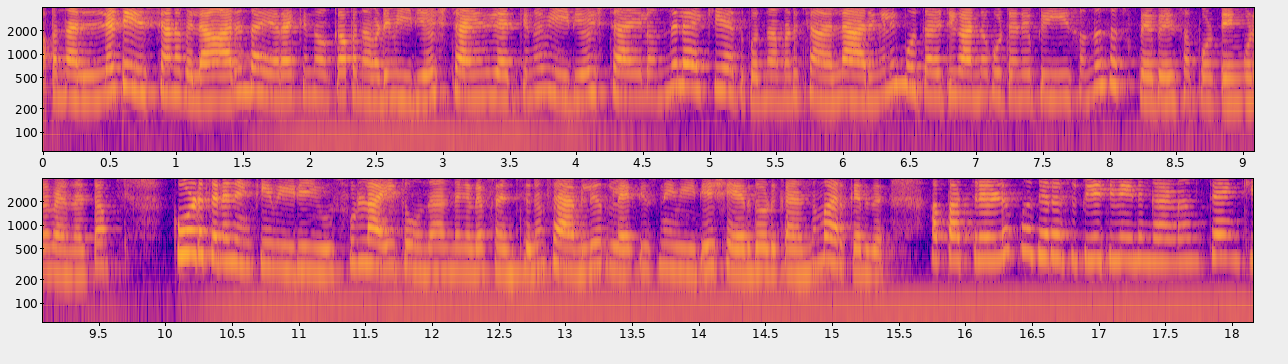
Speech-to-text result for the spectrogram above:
അപ്പം നല്ല ടേസ്റ്റാണ് അപ്പോൾ എല്ലാവരും തയ്യാറാക്കി നോക്കുക അപ്പോൾ നമ്മുടെ വീഡിയോ ഇഷ്ടമായി വിചാരിക്കുന്നു. വീഡിയോ ഇഷ്ടമായാലും ഒന്ന് ലൈക്ക് ചെയ്യുക. അതുപോലെ നമ്മുടെ ചാനൽ ആരെങ്കിലും പുതുതായിട്ട് കാണുന്ന കൂട്ടാണെങ്കിൽ പ്ലീസ് ഒന്ന് സബ്സ്ക്രൈബ് ചെയ്ത് സപ്പോർട്ട് ചെയ്യും കൂടെ വേണം കേട്ടോ. കൂടെ തന്നെ നിങ്ങൾക്ക് ഈ വീഡിയോ യൂസ്ഫുള്ളായി തോന്നുകയാണ് നിങ്ങളുടെ ഫ്രണ്ട്സിനും ഫാമിലി റിലേറ്റീവ്സിനും ഈ വീഡിയോ ഷെയർ ചെയ്ത് കൊടുക്കാനൊന്നും മറക്കരുത്. അപ്പോൾ അത്രയേ ഉള്ളൂ. പുതിയ റെസിപ്പി ആയിട്ട് വീണ്ടും കാണാം. താങ്ക്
